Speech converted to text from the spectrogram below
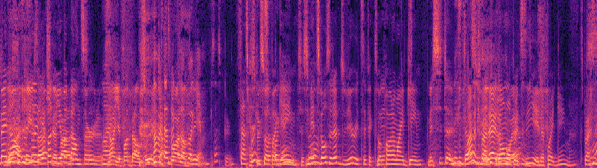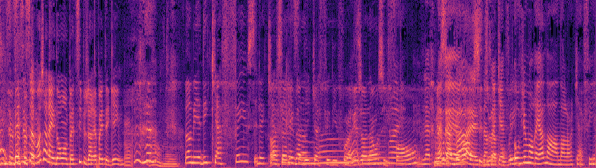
Ben moi, non, à c'est ça, 15 y a ans, pas de- je serais y a pas de allé, bouncer, tu. Non, il y a pas de bouncer. Non, mais ça se peut que à tu sois pas game. Ça se peut. Ça se peut que tu sois pas game, mais tu vas au cégep du vieux, tu sais, fait que tu vas probablement être game. Mais si t'as Mais 8 c'est ans, tu tu peux aller à Edouard mon petit et ne pas être game. hein. Tu peux ben c'est ça, moi j'allais être dans mon petit puis j'aurais pas été game. Non, mais... Il y a des cafés aussi, le café Ah, ça arrive dans des résonance. cafés des fois. Résonance, ils font. La- Mais Même ça, euh, c'est dans dur à café. trouver. Au Vieux-Montréal, dans, dans leur café, là,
